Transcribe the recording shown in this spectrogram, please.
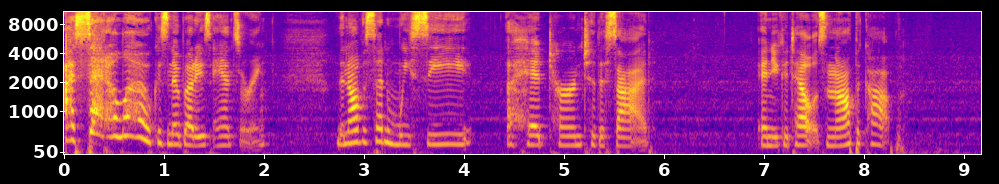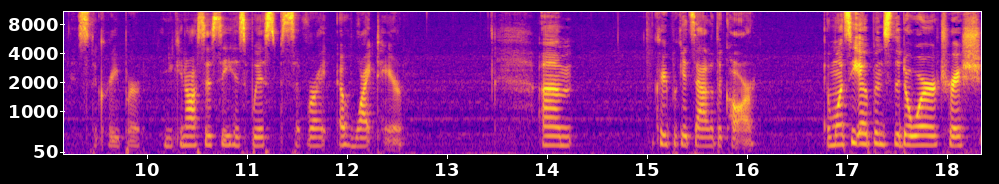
I said hello because nobody's answering. Then all of a sudden, we see a head turn to the side, and you can tell it's not the cop; it's the creeper. And you can also see his wisps of, right, of white hair. Um, creeper gets out of the car, and once he opens the door, Trish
